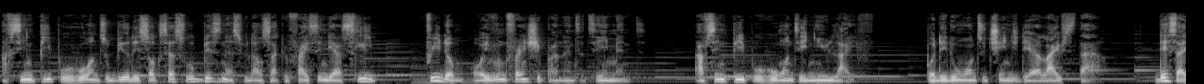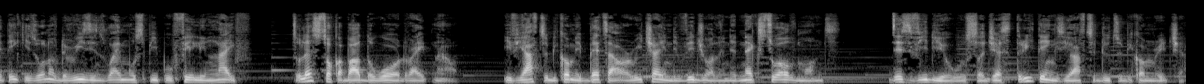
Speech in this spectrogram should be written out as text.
I've seen people who want to build a successful business without sacrificing their sleep, freedom, or even friendship and entertainment. I've seen people who want a new life, but they don't want to change their lifestyle. This, I think, is one of the reasons why most people fail in life. So let's talk about the world right now. If you have to become a better or richer individual in the next 12 months, this video will suggest three things you have to do to become richer.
